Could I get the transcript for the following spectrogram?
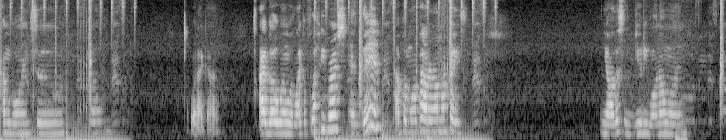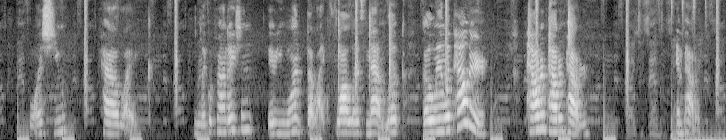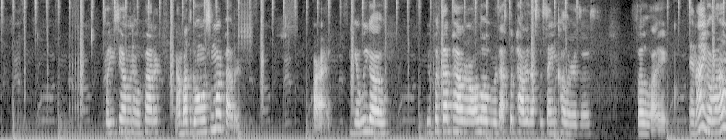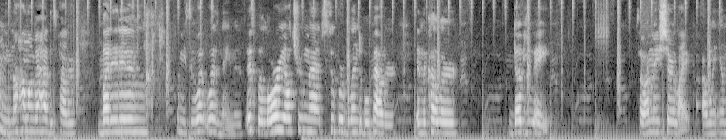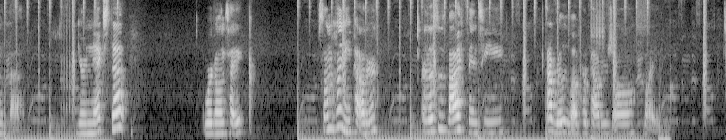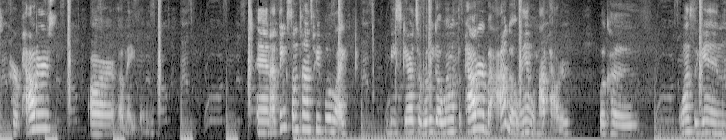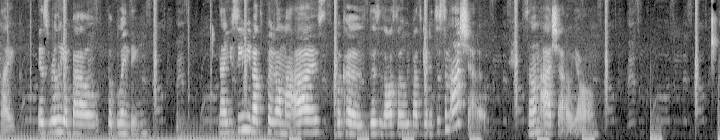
I'm going to um, what I got. I go in with like a fluffy brush and then I put more powder on my face. Y'all, this is beauty 101. Once you have like liquid foundation, if you want the like flawless matte look, go in with powder. Powder, powder, powder. And powder. So you see I went in with powder. Now I'm about to go in with some more powder. Alright, here we go. We put that powder all over. That's the powder that's the same color as us. So like, and I ain't gonna lie, I don't even know how long I had this powder. But it is, let me see what, what the name is. It's the L'Oreal True Match Super Blendable Powder in the color W8. So I made sure like I went in with that. Your next step, we're gonna take some honey powder. And this is by Fenty. I really love her powders, y'all. Like, her powders are amazing. And I think sometimes people like be scared to really go in with the powder, but I go in with my powder because once again, like it's really about the blending. Now you see me about to put it on my eyes because this is also we about to get into some eyeshadow. Some eyeshadow, y'all.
